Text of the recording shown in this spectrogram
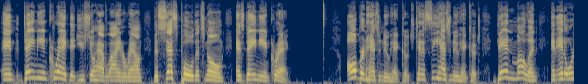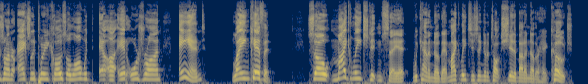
and Dameyune Craig that you still have lying around, the cesspool that's known as Dameyune Craig. Auburn has a new head coach. Tennessee has a new head coach. Dan Mullen and Ed Orgeron are actually pretty close, along with uh, Ed Orgeron and Lane Kiffin. So Mike Leach didn't say it. We kind of know that. Mike Leach isn't going to talk shit about another head coach.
